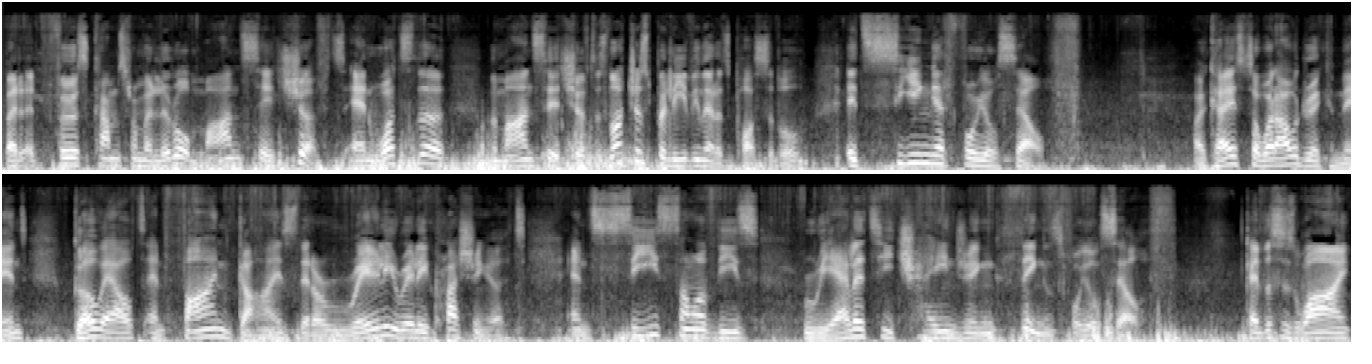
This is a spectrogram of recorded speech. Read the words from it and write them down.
but it first comes from a little mindset shift. And what's the, the mindset shift? It's not just believing that it's possible, it's seeing it for yourself. Okay, so what I would recommend go out and find guys that are really, really crushing it and see some of these reality changing things for yourself. Okay, this is why,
